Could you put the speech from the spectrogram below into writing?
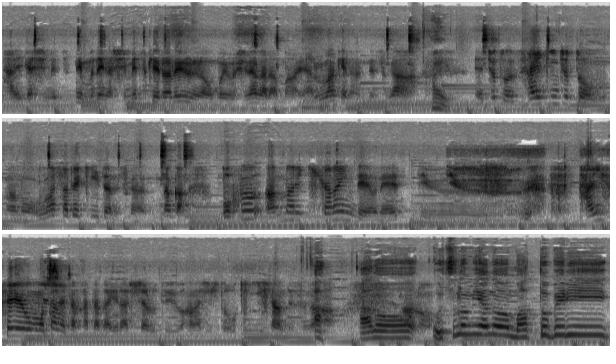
肺が締めつ、ね、胸が締め付けられるような思いをしながらまあやるわけなんですがはい。えちょっと最近ちょっとあの噂で聞いたんですがなんか僕あんまり聞かないんだよねっていう 体勢を持たれた方がいらっしゃるという話ちょっとお聞きしたんですがああの。宇都宮のマットベリー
